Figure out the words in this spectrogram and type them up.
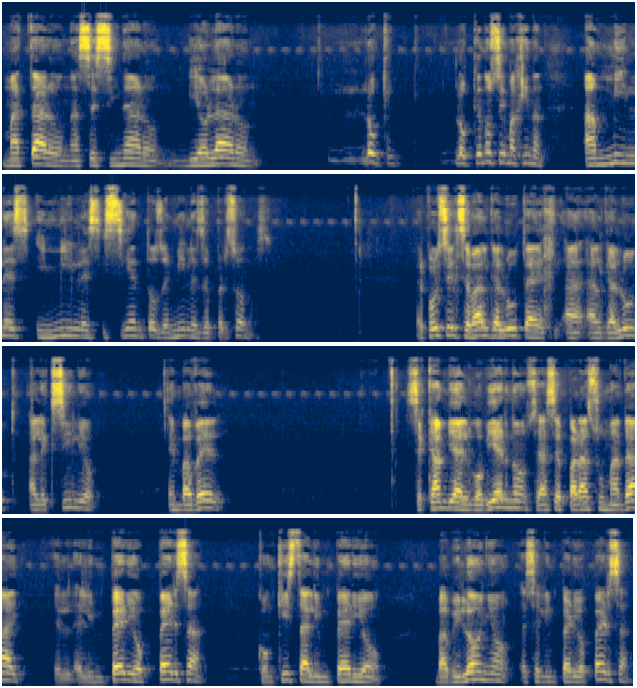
Mataron, asesinaron, violaron, lo que, lo que no se imaginan a miles y miles y cientos de miles de personas. El pueblo se va al Galut, al Galut, al exilio, en Babel. Se cambia el gobierno, se hace para Sumadai, el, el imperio persa, conquista el imperio babilonio, es el imperio persa.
